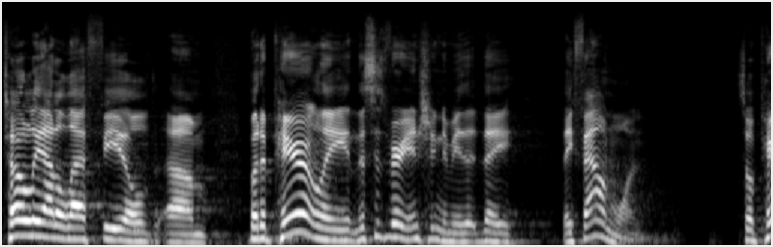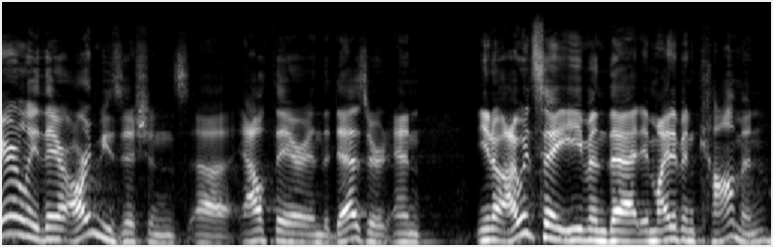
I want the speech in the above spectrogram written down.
totally out of left field. Um, but apparently, this is very interesting to me that they they found one. So apparently there are musicians uh, out there in the desert, and you know I would say even that it might have been common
